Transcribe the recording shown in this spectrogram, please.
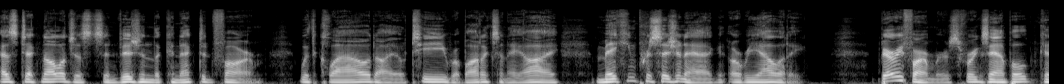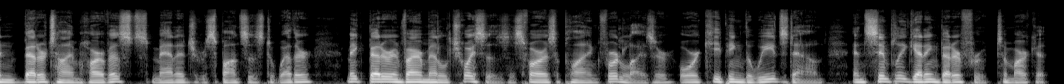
As technologists envision the connected farm, with cloud, IoT, robotics, and AI, making precision ag a reality. Berry farmers, for example, can better time harvests, manage responses to weather, make better environmental choices as far as applying fertilizer or keeping the weeds down, and simply getting better fruit to market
